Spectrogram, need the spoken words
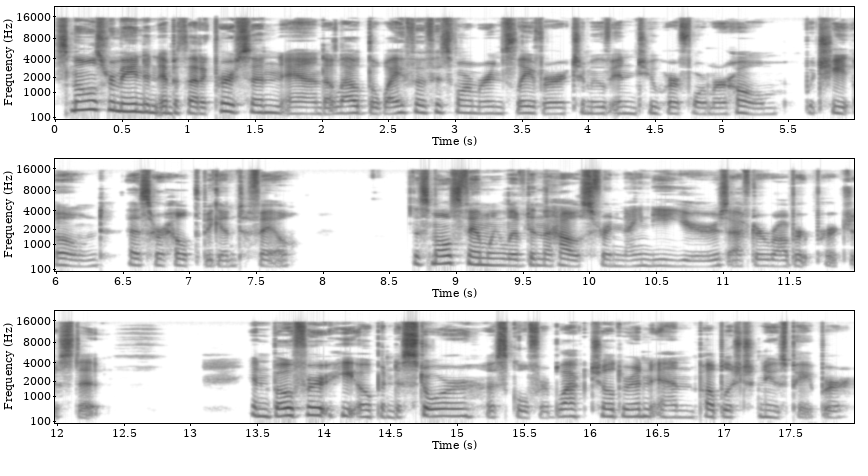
Smalls remained an empathetic person and allowed the wife of his former enslaver to move into her former home, which he owned, as her health began to fail. The Smalls family lived in the house for 90 years after Robert purchased it. In Beaufort, he opened a store, a school for black children, and published a newspaper.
